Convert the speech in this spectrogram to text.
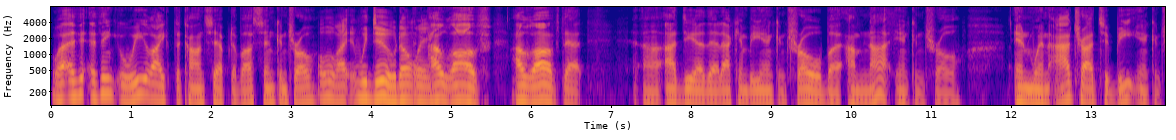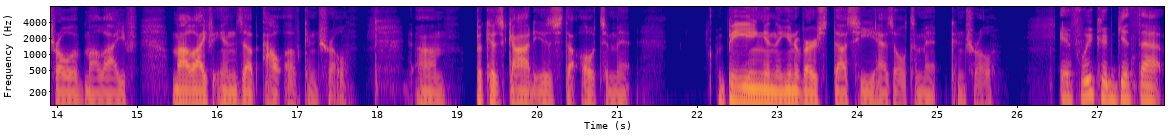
Well, I, th- I think we like the concept of us in control. oh, I, we do, don't we? I love, I love that uh, idea that I can be in control, but I'm not in control. And when I try to be in control of my life, my life ends up out of control. Um, because God is the ultimate being in the universe, thus, He has ultimate control. if we could get that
